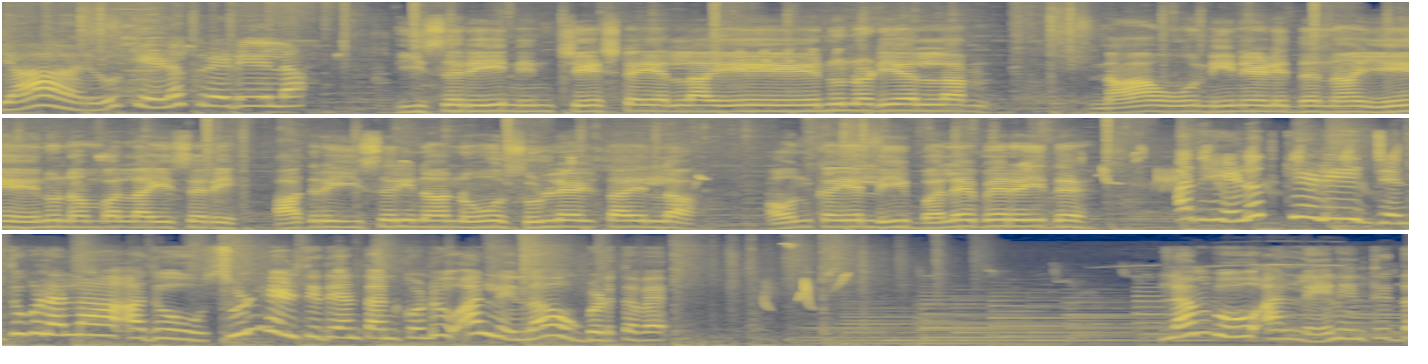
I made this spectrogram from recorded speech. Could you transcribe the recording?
ಯಾರು ಕೇಳಕ್ ರೆಡಿ ಇಲ್ಲ. ಈ ಸರಿ ನಿನ್ ಚೇಷ್ಟೆ ಎಲ್ಲ ಏನು ನಡೆಯಲ್ಲ. ನಾವು ನೀನ್ ಹೇಳಿದ್ದನ್ನ ಏನು ನಂಬಲ್ಲ ಈ ಸರಿ. ಆದ್ರೆ ಈ ಸರಿ ನಾನು ಸುಳ್ಳು ಹೇಳ್ತಾ ಇಲ್ಲ. ಅವನ್ ಕೈಯಲ್ಲಿ ಬಲೆ ಬೇರೆ ಇದೆ. ಅದ್ ಹೇಳೋದ್ ಕೇಳಿ ಜಂತುಗಳೆಲ್ಲ ಅದು ಸುಳ್ಳು ಹೇಳ್ತಿದೆ ಅಂತ ಅನ್ಕೊಂಡು ಅಲ್ಲಿಂದ ಹೋಗ್ಬಿಡ್ತವೆ. ಲಂಬು ಅಲ್ಲೇ ನಿಂತಿದ್ದ.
